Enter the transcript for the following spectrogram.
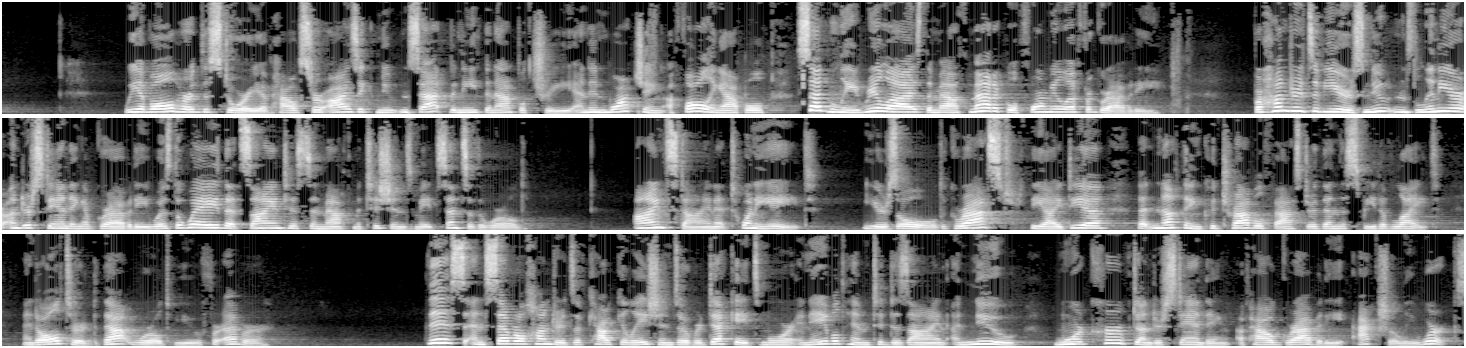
We have all heard the story of how Sir Isaac Newton sat beneath an apple tree and, in watching a falling apple, suddenly realized the mathematical formula for gravity. For hundreds of years, Newton's linear understanding of gravity was the way that scientists and mathematicians made sense of the world. Einstein, at 28 years old, grasped the idea that nothing could travel faster than the speed of light and altered that worldview forever. This and several hundreds of calculations over decades more enabled him to design a new more curved understanding of how gravity actually works.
